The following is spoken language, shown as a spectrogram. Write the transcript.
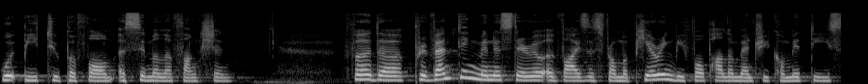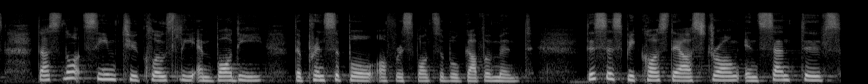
would be to perform a similar function. Further, preventing ministerial advisers from appearing before parliamentary committees does not seem to closely embody the principle of responsible government. This is because there are strong incentives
